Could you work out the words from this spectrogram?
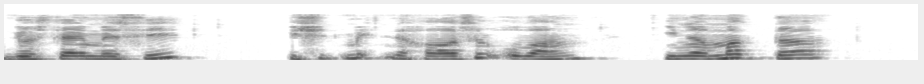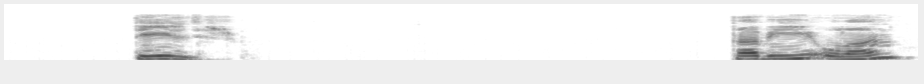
göstermesi işitmekle hasıl olan inanmak da değildir. Tabii olan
